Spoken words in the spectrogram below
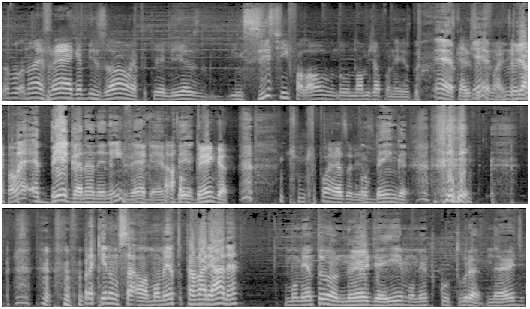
Falou- Não é Vega, é Bisão, é porque Elias insiste em falar o, o nome japonês do É, porque no Japão é, é Bega, né? Não é nem Vega, é Ah, o Bega. Benga. que porra é essa ali? O Benga. pra quem não sabe, ó, momento pra variar, né? Momento nerd aí, momento cultura nerd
